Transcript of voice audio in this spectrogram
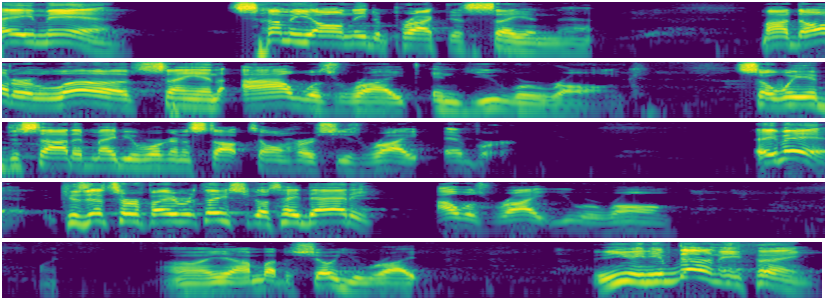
Amen. Some of y'all need to practice saying that. My daughter loves saying, I was right and you were wrong. So we have decided maybe we're going to stop telling her she's right ever. Amen. Because that's her favorite thing. She goes, Hey, Daddy, I was right. You were wrong. Oh, yeah, I'm about to show you right. You ain't even done anything.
